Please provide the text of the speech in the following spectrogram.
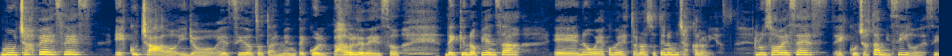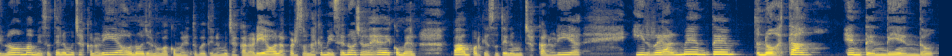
Muchas veces he escuchado, y yo he sido totalmente culpable de eso, de que uno piensa, eh, no voy a comer esto, no, eso tiene muchas calorías. Incluso a veces escucho hasta a mis hijos decir, no, mami, eso tiene muchas calorías, o no, yo no voy a comer esto porque tiene muchas calorías, o las personas que me dicen, no, yo dejé de comer pan porque eso tiene muchas calorías, y realmente no están entendiendo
